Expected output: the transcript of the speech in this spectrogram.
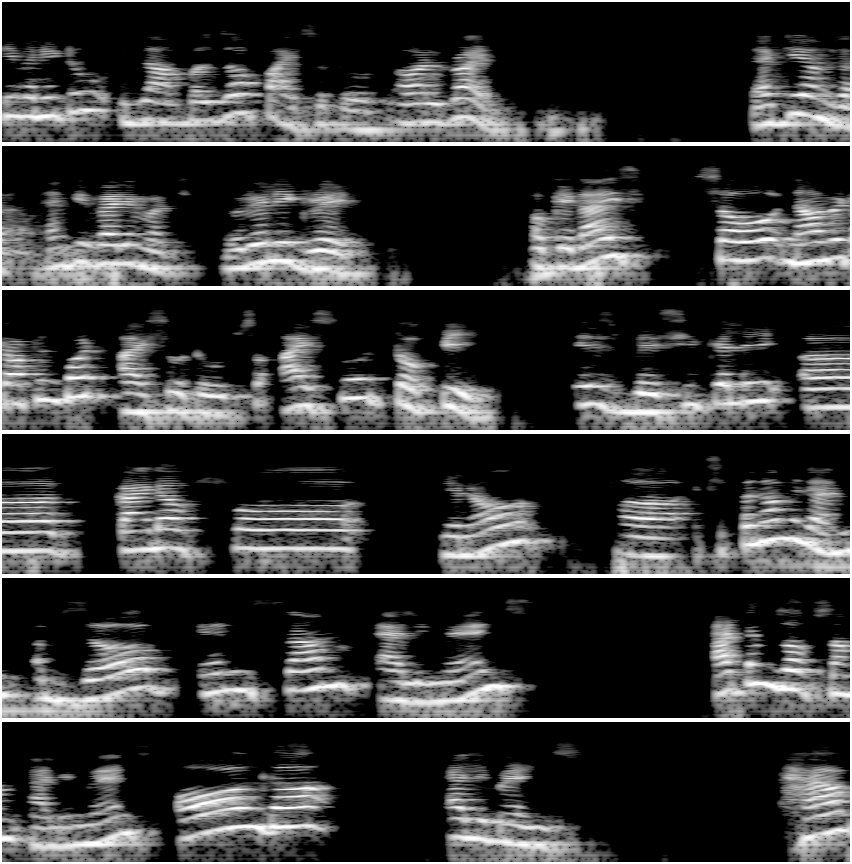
Give any two examples of isotopes. All right. Thank you, Hamza. Thank you very much. Really great. Okay, guys. So now we're talking about isotopes. So isotopy is basically a kind of, uh, you know, uh, it's a phenomenon observed in some elements, atoms of some elements. All the elements have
